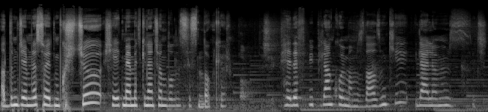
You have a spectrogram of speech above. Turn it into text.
Adım Cemre, soyadım Kuşçu. Şehit Mehmet Güneş Anadolu Lisesi'nde okuyorum. Hedef bir plan koymamız lazım ki ilerlememiz için.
